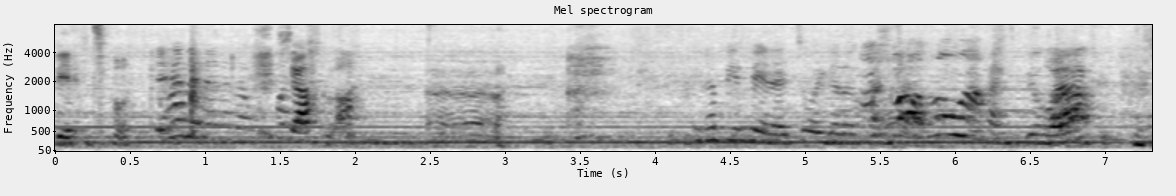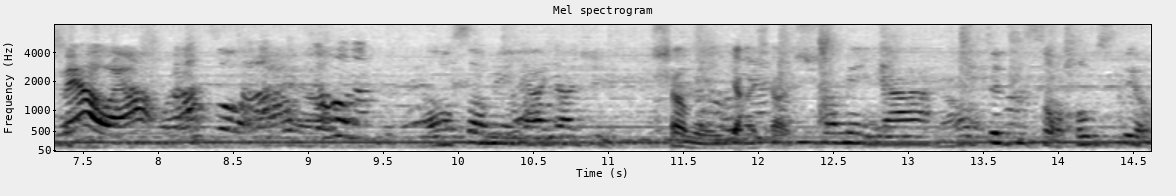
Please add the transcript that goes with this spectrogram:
脸就等一下，等一下，等一下。下来。你那边可以来做一个那个盘子。手好痛啊！盘子不用我要没有，我要我要做。好了，然后呢？然后上面压下去，上面压下去，上面压，然后这只手 hold still。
